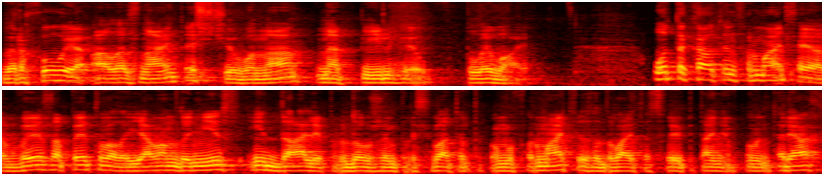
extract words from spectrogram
вираховує, але знайте, що вона на пільги впливає. От така от інформація. Ви запитували, я вам доніс і далі продовжуємо працювати в такому форматі. Задавайте свої питання в коментарях.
